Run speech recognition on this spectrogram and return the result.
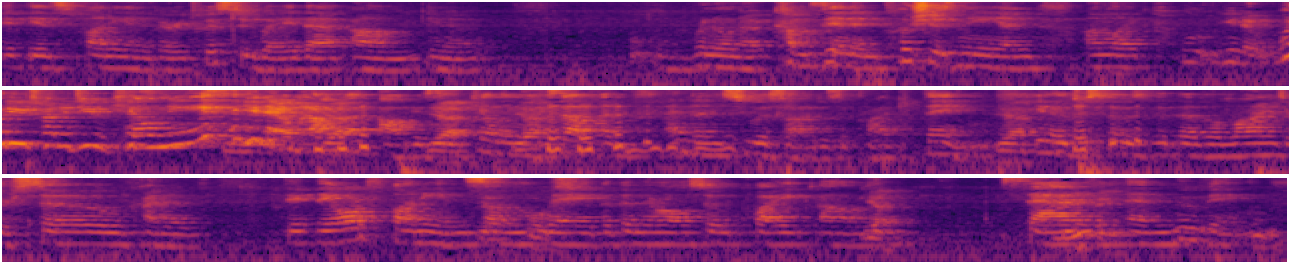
it is funny in a very twisted way that, um, you know, Winona comes in and pushes me, and I'm like, "W- you know, what are you trying to do? Kill me? you know, Yeah. obviously Yeah. killing Yeah. myself, and, and then suicide is a private thing. Yeah. You know, just those the, the, the lines are so kind of they, they are funny in some way, but then they're also quite um, Yeah. sad Moving. and, moving.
